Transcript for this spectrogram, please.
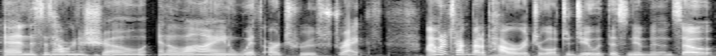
And this is how we're going to show and align with our true strength. I want to talk about a power ritual to do with this new moon. So,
